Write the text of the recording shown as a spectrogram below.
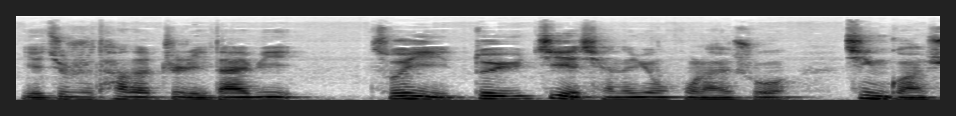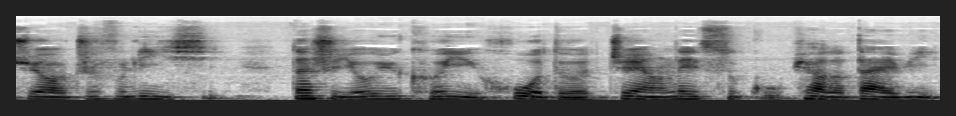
也就是它的治理代币。所以，对于借钱的用户来说，尽管需要支付利息，但是由于可以获得这样类似股票的代币。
